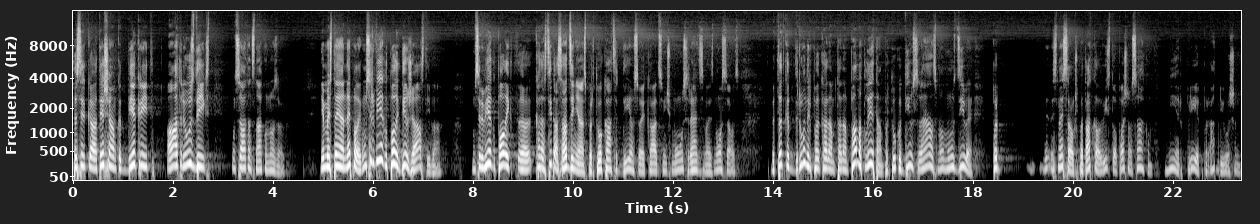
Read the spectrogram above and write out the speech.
Tas ir kā tiešām, kad iekrīt ātri uzdīkst, un sātans nāk un nozog. Ja mēs tajā nepaliekam, mums ir viegli palikt Dievu žēlstībā. Mums ir viegli palikt uh, kādās citās atziņās par to, kāds ir Dievs vai kāds viņš mūs redz vai nosauc. Bet tad, kad runa ir par kādām tādām pamatlietām, par to, ko Dievs vēlas mūsu dzīvē, par, es nesaukšu pat atkal visu to pašu no sākuma, mieru, prieku, par atbrīvošanu,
